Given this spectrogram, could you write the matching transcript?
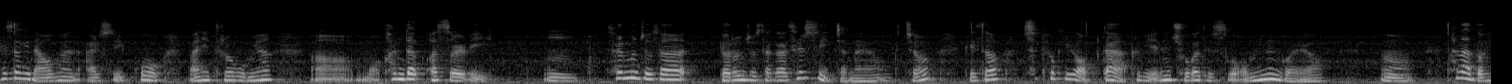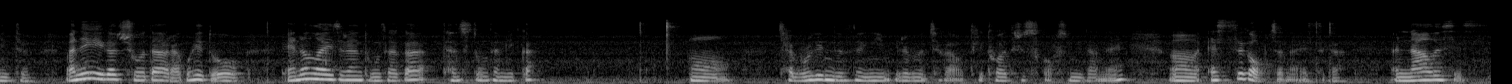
해석이 나오면 알 수 있고 많이 들어보면 어, 뭐 conduct a survey, 음, 설문조사, 여론조사가 셀 수 있잖아요. 그쵸? 그래서 수표기가 없다. 그럼 얘는 주어가 될 수가 없는 거예요. 어, 하나 더 힌트. 만약에 얘가 주어다 라고 해도 analyze라는 동사가 단수 동사입니까? 어, 잘 모르겠는데 선생님 이러면 제가 어떻게 도와드릴 수가 없습니다. 네. 어, s가 없잖아요. s가 analysis,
